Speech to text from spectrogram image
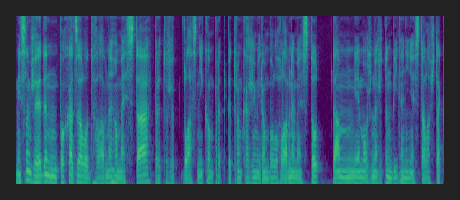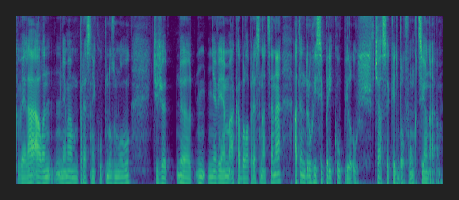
Myslím, že jeden pochádzal od hlavného mesta, pretože vlastníkom pred Petrom Kažimírom bolo hlavné mesto tam je možné, že ten byt ani nestal až tak veľa, ale nemám presne kúpnu zmluvu, čiže e, neviem, aká bola presná cena. A ten druhý si prikúpil už v čase, keď bol funkcionárom.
